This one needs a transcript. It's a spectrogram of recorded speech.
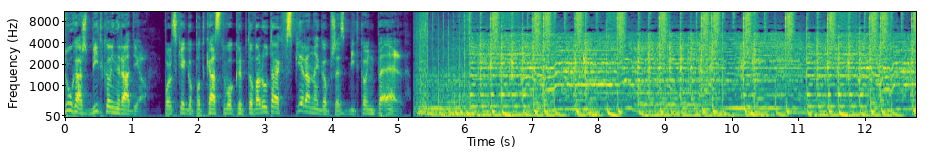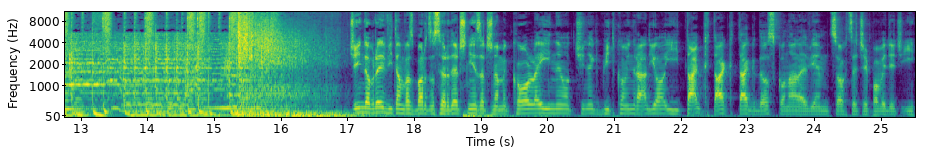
Słuchasz Bitcoin Radio, polskiego podcastu o kryptowalutach wspieranego przez bitcoin.pl. Dzień dobry, witam Was bardzo serdecznie. Zaczynamy kolejny odcinek Bitcoin Radio i tak, tak, tak doskonale wiem, co chcecie powiedzieć i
